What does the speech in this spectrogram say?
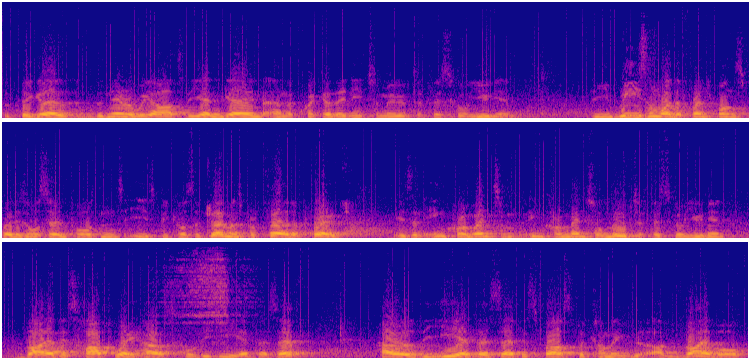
the bigger, the nearer we are to the end game, and the quicker they need to move to fiscal union. The reason why the French bond spread is also important is because the Germans' preferred approach is an incremental, incremental move to fiscal union via this halfway house called the EFSF. However, the EFSF is fast becoming unviable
